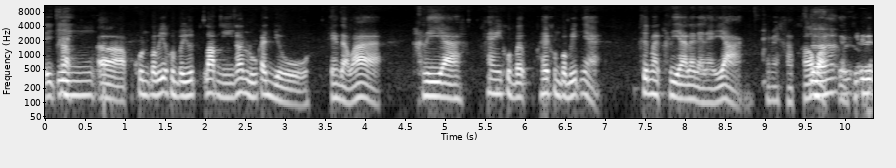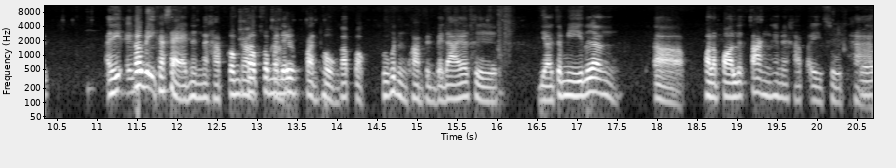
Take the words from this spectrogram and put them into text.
จครัริงบๆเอ่อคุณประวิตรคุณประยุทธ์รอบนี้ก็รู้กันอยู่ เพียงแต่ว่าเคลียร์ให้คุณประให้คุณประวิตรเนี่ย ขึ้นมาเคลียร์อะไรหลาย ๆ อย่างใช่ไหมครับเขาบอกอย่างที่อันนี้ก็เป็นอีกกระแสหนึ่งนะครับ ก็ครับก็ก็คไม่รับได้ฟันธงก็บอกพูดถึงความเป็นไปได้ก็คือ เดี๋ยวจะมีเรื่องเอ่อพรบเลือกตั้งใช่ไหมครับไอ้สูตรฐาพนร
